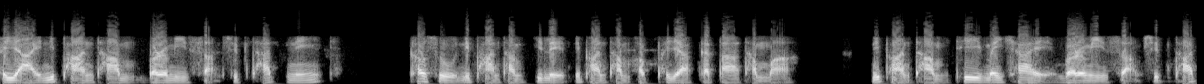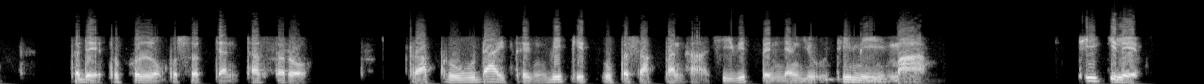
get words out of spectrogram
ขยายนิพพานธรรมบารมีสามสิบทัศนี้ เข้าสู่นิพพานธรรมกิเลสนิพพานธรรมอัพยากตาธรรมา นิพพานธรรมที่ไม่ใช่บารมีสามสิบทัศน พระเดชพระคุณหลวงปู่สดจันทัสโร รับรู้ได้ถึงวิกฤตอุปสรรคปัญหาชีวิตเป็นยังอยู่ที่มีมาก ที่กิเลส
